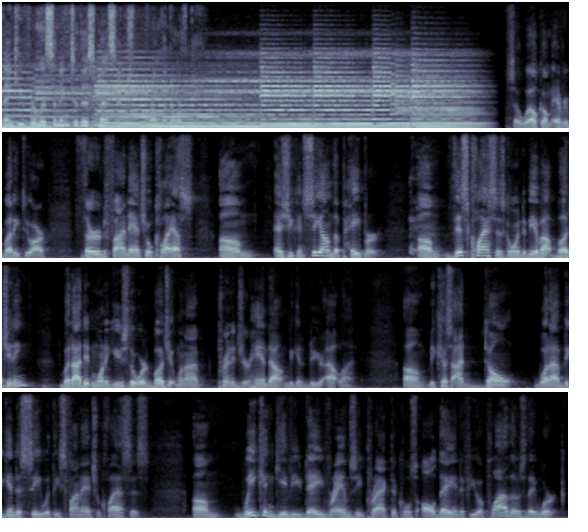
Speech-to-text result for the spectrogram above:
Thank you for listening to this message from the North Gate. So, welcome everybody to our third financial class. Um, as you can see on the paper, um, this class is going to be about budgeting, but I didn't want to use the word budget when I printed your handout and began to do your outline. Um, because I don't, what I begin to see with these financial classes, um, we can give you Dave Ramsey practicals all day, and if you apply those, they work.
